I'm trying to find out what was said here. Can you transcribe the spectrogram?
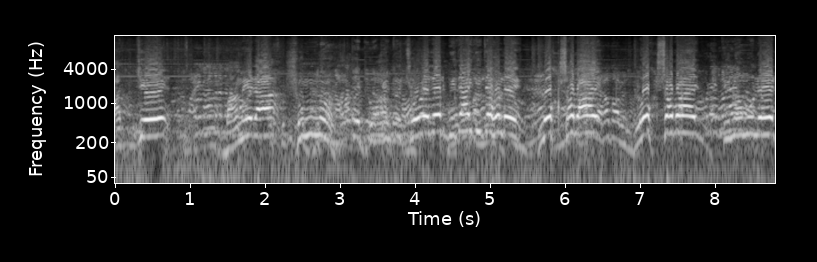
রাজ্যে বামেরা শূন্য। কিন্তু চোরেদের বিদায় দিতে হলে লোকসভায় লোকসভায় তৃণমূলের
